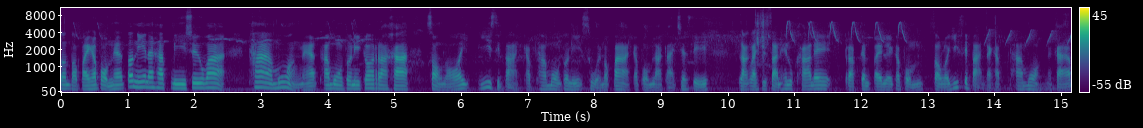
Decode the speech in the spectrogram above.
ต้นต่อไปครับผมนะต้นนี้นะครับมีชื่อว่า ท่าม่วงนะฮะท่าม่วงตัวนี้ก็ราคา 220 บาทครับท่าม่วงตัวนี้สวยมากๆครับผมหลากหลายเชื้อสี หลากหลายสีสันให้ลูกค้าได้รับกันไปเลยครับผม 220 บาทนะครับท่าม่วงนะครับ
